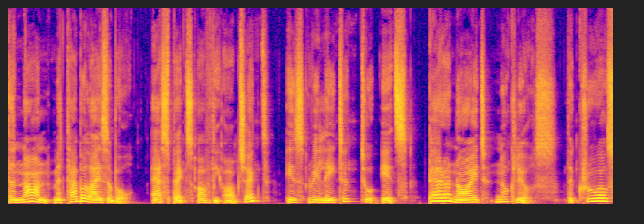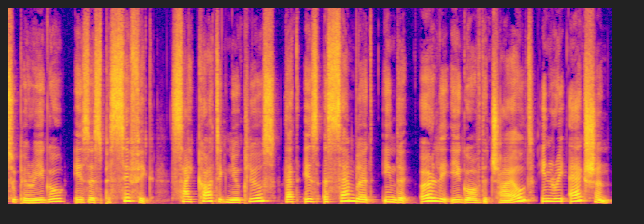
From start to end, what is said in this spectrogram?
The non metabolizable aspects of the object is related to its paranoid nucleus. The cruel superego is a specific psychotic nucleus that is assembled in the early ego of the child in reaction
